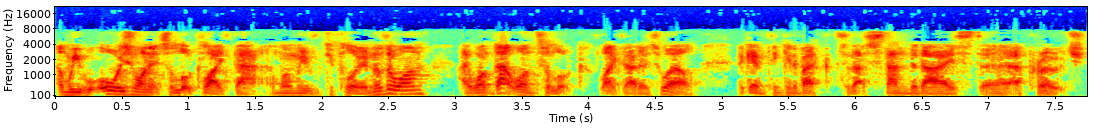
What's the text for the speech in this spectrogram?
And we will always want it to look like that. And when we deploy another one, I want that one to look like that as well. Again, thinking back to that standardized uh, approach.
